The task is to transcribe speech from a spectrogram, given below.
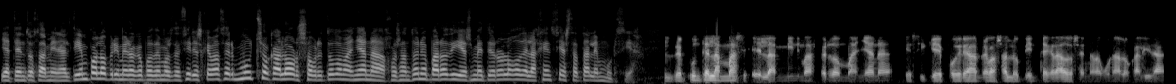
y atentos también al tiempo, lo primero que podemos decir es que va a hacer mucho calor, sobre todo mañana. José Antonio Parodi es meteorólogo de la Agencia Estatal en Murcia. El repunte en las, más, en las mínimas perdón, mañana, que sí que podrían rebasar los 20 grados en alguna localidad,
